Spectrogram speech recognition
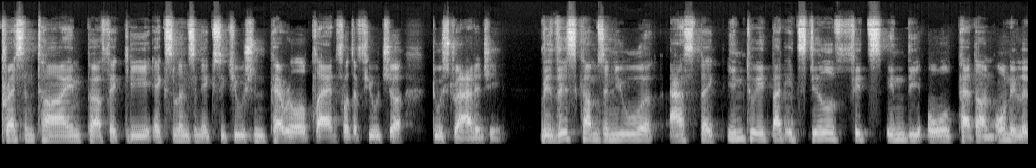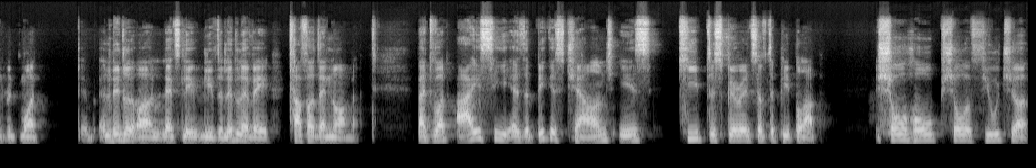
present time perfectly, excellence in execution, parallel plan for the future, do strategy. With this comes a new aspect into it, but it still fits in the old pattern, only a little bit more, a little, or let's leave, leave the little away, tougher than normal. But what I see as the biggest challenge is keep the spirits of the people up, show hope, show a future,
